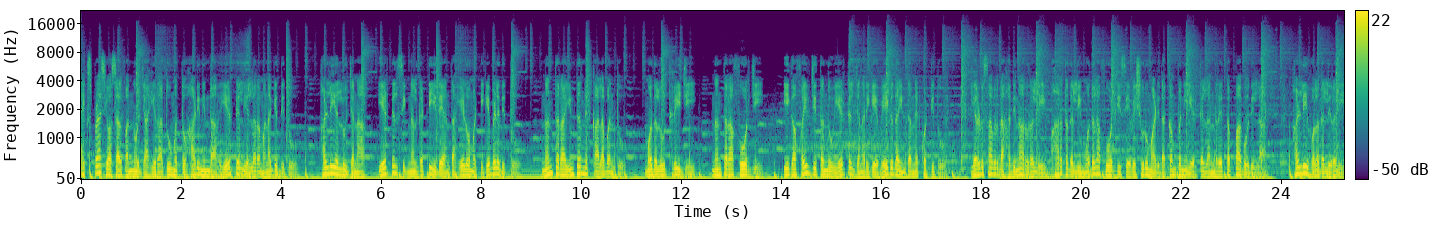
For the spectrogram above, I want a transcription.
ಎಕ್ಸ್ಪ್ರೆಸ್ ಯೋಸೆಲ್ಫ್ ಅನ್ನೋ ಜಾಹೀರಾತು ಮತ್ತು ಹಾಡಿನಿಂದ ಏರ್ಟೆಲ್ ಎಲ್ಲರ ಮನ ಗೆದ್ದಿತು. ಹಳ್ಳಿಯಲ್ಲೂ ಜನ ಏರ್ಟೆಲ್ ಸಿಗ್ನಲ್ ಗಟ್ಟಿ ಇದೆ ಅಂತ ಹೇಳೋ ಮಟ್ಟಿಗೆ ಬೆಳೆದಿತ್ತು. ನಂತರ ಇಂಟರ್ನೆಟ್ ಕಾಲ ಬಂತು. ಮೊದಲು ತ್ರೀ ಜಿ ನಂತರ ಫೋರ್ ಜಿ ಈಗ ಫೈವ್ ಜಿ ತಂದು ಏರ್ಟೆಲ್ ಜನರಿಗೆ ವೇಗದ ಇಂಟರ್ನೆಟ್ ಕೊಟ್ಟಿತು. ಎರಡು ಸಾವಿರದ ಹದಿನಾರರಲ್ಲಿ ಭಾರತದಲ್ಲಿ ಮೊದಲ ಫೋರ್ ಜಿ ಸೇವೆ ಶುರು ಮಾಡಿದ ಕಂಪನಿ ಏರ್ಟೆಲ್ ಅಂದ್ರೆ ತಪ್ಪಾಗೋದಿಲ್ಲ. ಹಳ್ಳಿ ಹೊಲದಲ್ಲಿರಲಿ,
